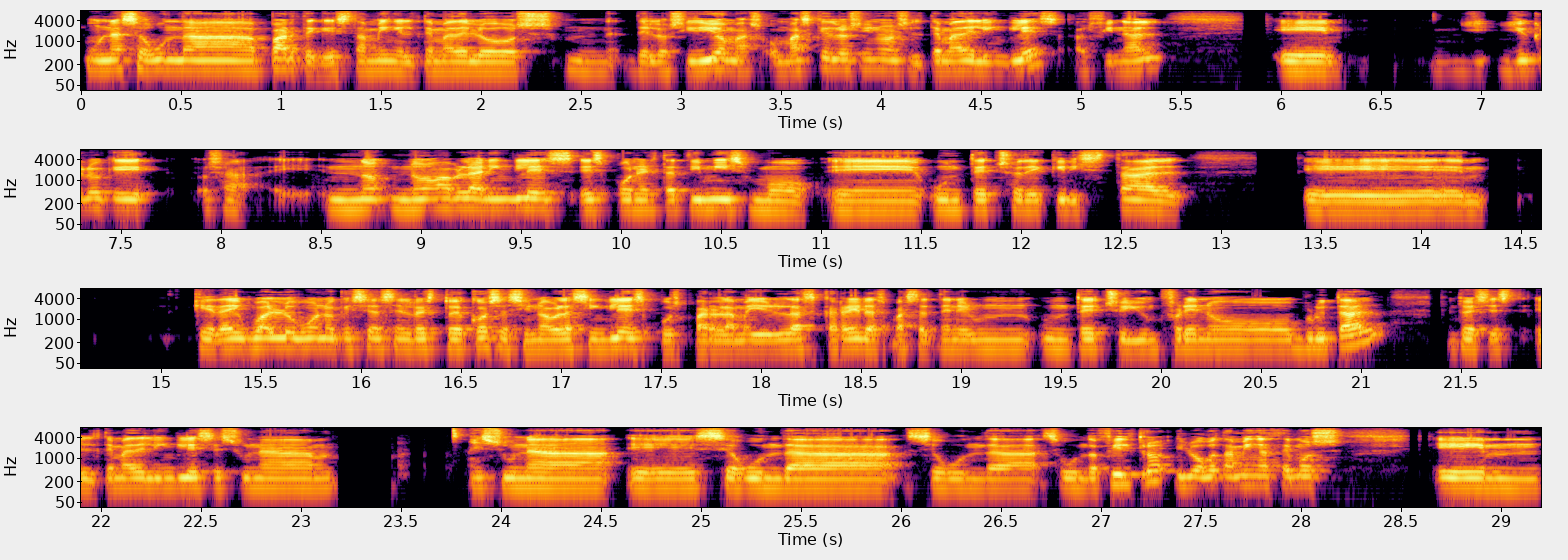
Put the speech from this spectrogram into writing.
una segunda parte que es también el tema de los, de los idiomas, o más que los idiomas, el tema del inglés. Al final, eh, yo, creo que, o sea, eh, no, no, hablar inglés es ponerte a ti mismo eh, un techo de cristal que da igual lo bueno que seas el resto de cosas, si no hablas inglés, pues para la mayoría de las carreras vas a tener un, techo y un freno brutal. Entonces, el tema del inglés es una, es una segunda, segunda, segundo filtro. Y luego también hacemos em,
